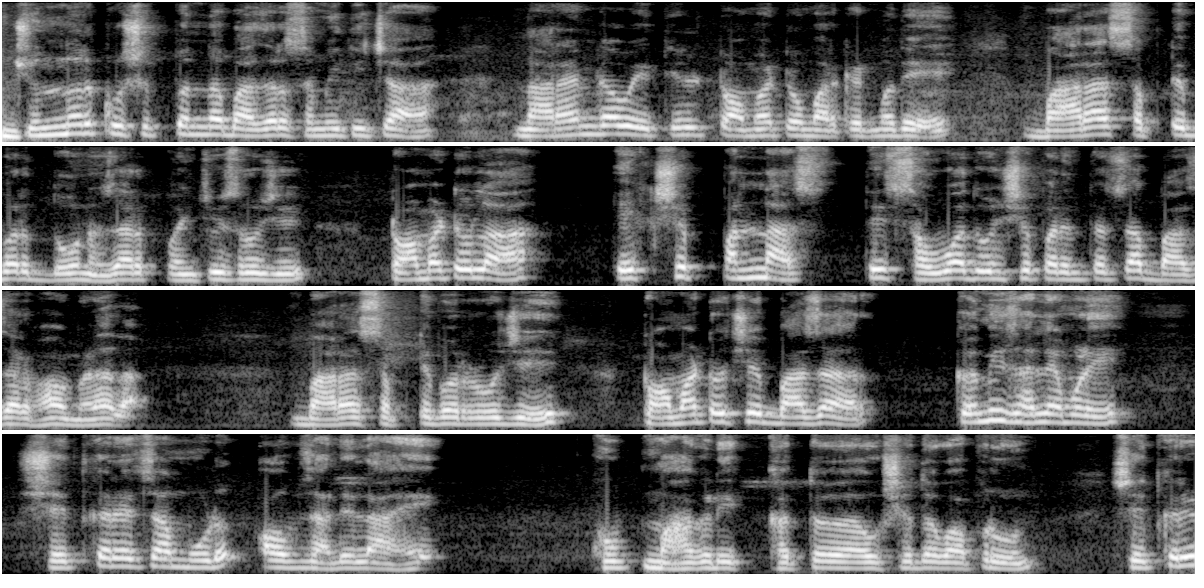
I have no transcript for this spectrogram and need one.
जुन्नर कृषी उत्पन्न बाजार समितीच्या नारायणगाव येथील टॉमॅटो मार्केटमध्ये बारा सप्टेंबर दोन हजार पंचवीस रोजी टॉमॅटोला एकशे पन्नास ते सव्वा दोनशेपर्यंतचा बाजारभाव मिळाला. बारा सप्टेंबर रोजी टॉमॅटोचे बाजार कमी झाल्यामुळे शेतकऱ्याचा मूड ऑफ झालेला आहे. खूप महागडी खतं औषधं वापरून शेतकरी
